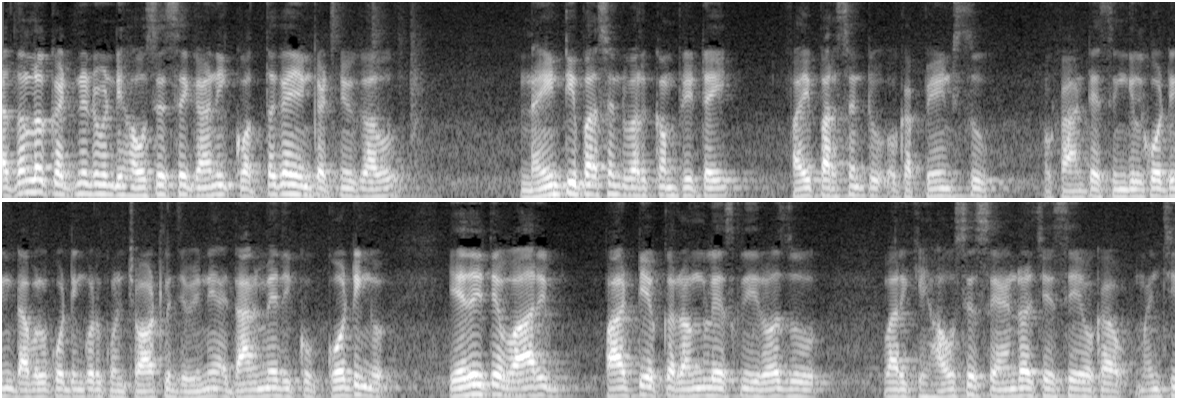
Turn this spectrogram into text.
గతంలో కట్టినటువంటి హౌసెసే కానీ కొత్తగా ఏం కట్టినవి కావు. నైంటీ పర్సెంట్ వర్క్ కంప్లీట్ అయ్యి ఫైవ్ పర్సెంట్ ఒక పెయింట్స్ ఒక అంటే సింగిల్ కోటింగ్ డబుల్ కోటింగ్ కూడా కొన్ని చోట్ల జరిగినాయి. దాని మీద ఇంకో కోటింగ్ ఏదైతే వారి పార్టీ యొక్క రంగులు వేసుకుని ఈరోజు వారికి హౌసెస్ హ్యాండ్ ఓవర్ చేసే ఒక మంచి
